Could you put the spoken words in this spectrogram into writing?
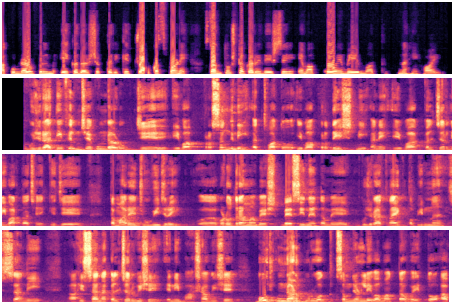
આ કુંડળ ફિલ્મ એક દર્શક તરીકે ચોક્કસપણે સંતુષ્ટ કરી દેશે એમાં કોઈ બે મત નહીં હોય. ગુજરાતી ફિલ્મ છે કુંડાળુ, જે એવા પ્રસંગની અથવા તો એવા પ્રદેશની અને એવા કલ્ચરની વાર્તા છે કે જે તમારે જોવી જ રહી. વડોદરામાં બેસ, બેસીને તમે ગુજરાતના એક અભિન્ન હિસ્સાની હિસ્સાના કલ્ચર વિશે, એની ભાષા વિશે બહુ જ ઊંડાણપૂર્વક સમજણ લેવા માગતા હોય તો આ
